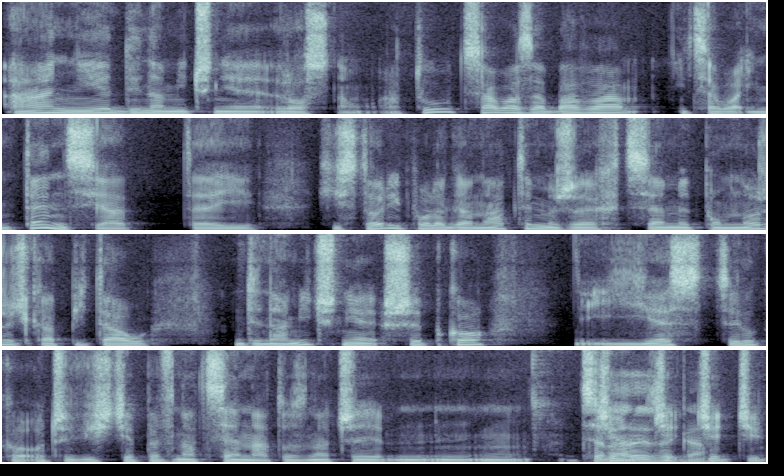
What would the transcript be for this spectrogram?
a nie dynamicznie rosną. A tu cała zabawa i cała intencja tej historii polega na tym, że chcemy pomnożyć kapitał dynamicznie, szybko, jest tylko oczywiście pewna cena, to znaczy. Mm, mm, cena ryzyka. Cie,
